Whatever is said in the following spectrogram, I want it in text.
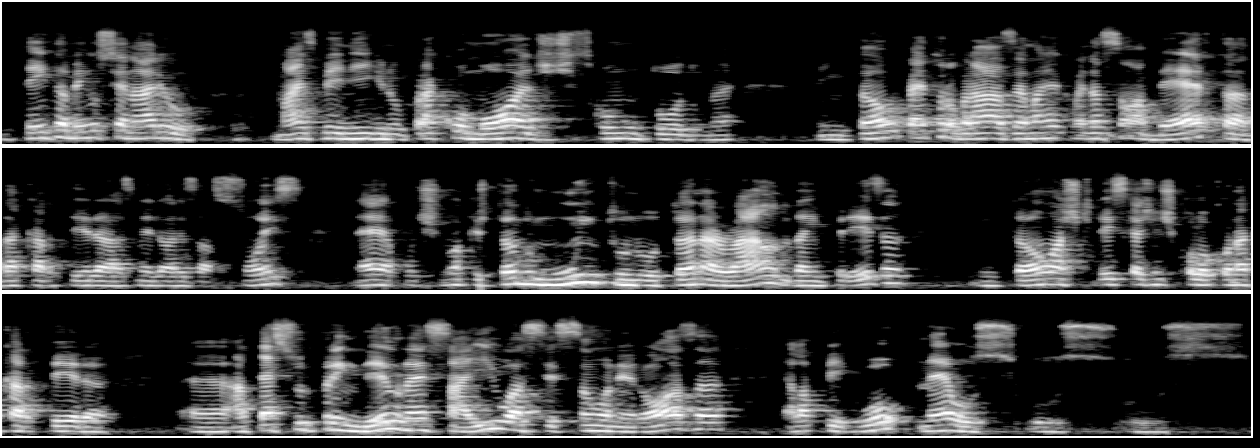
E tem também um cenário mais benigno para commodities como um todo, né? Então, Petrobras é uma recomendação aberta da carteira As Melhores Ações, né? Eu continuo acreditando muito no turnaround da empresa. Então, acho que desde que a gente colocou na carteira, até surpreendeu, né? Saiu a sessão onerosa, ela pegou né, os, os, os,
